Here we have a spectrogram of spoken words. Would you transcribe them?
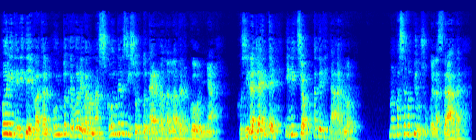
poi li derideva a tal punto che volevano nascondersi sottoterra dalla vergogna. Così la gente iniziò ad evitarlo. Non passava più su quella strada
